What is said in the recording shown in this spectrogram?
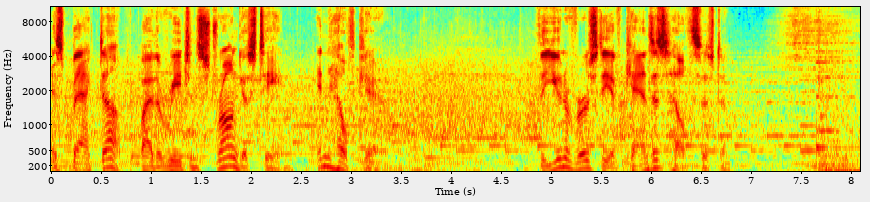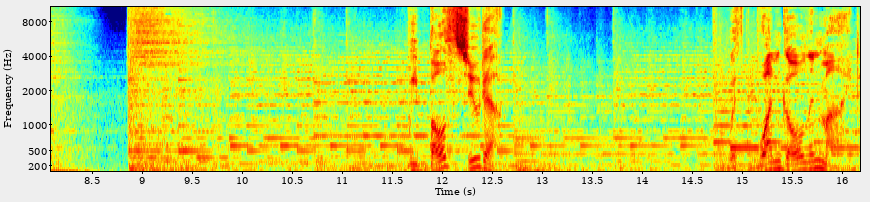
is backed up by the region's strongest team in healthcare the University of Kansas Health System. We both suit up with one goal in mind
